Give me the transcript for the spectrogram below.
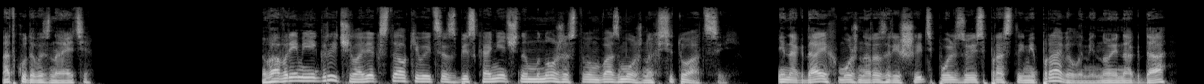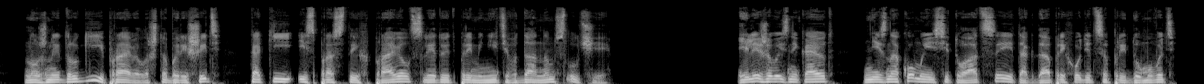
Откуда вы знаете? Во время игры человек сталкивается с бесконечным множеством возможных ситуаций. Иногда их можно разрешить, пользуясь простыми правилами, но иногда нужны другие правила, чтобы решить, какие из простых правил следует применить в данном случае. Или же возникают незнакомые ситуации, и тогда приходится придумывать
